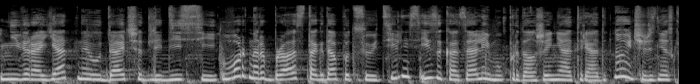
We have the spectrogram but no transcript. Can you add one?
невероятная удача для DC. Warner Bros. тогда подсуетились и заказали ему продолжение отряда. Ну и через несколько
